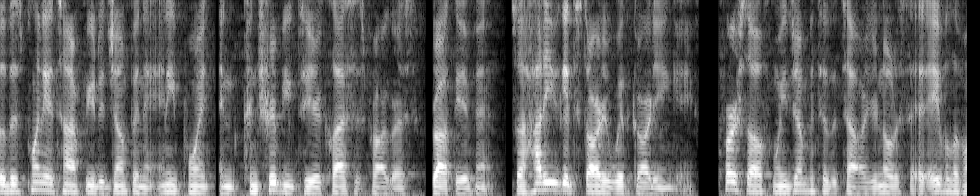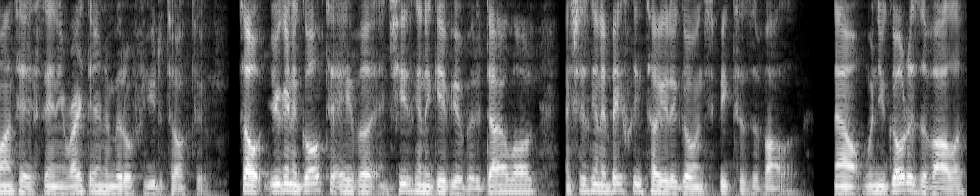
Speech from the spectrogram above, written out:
so there's plenty of time for you to jump in at any point and contribute to your class's progress throughout the event. So how do you get started with Guardian Games? First off, when you jump into the tower, you'll notice that Ava Levante is standing right there in the middle for you to talk to. So you're going to go up to Ava and she's going to give you a bit of dialogue and she's going to basically tell you to go and speak to Zavala. Now, when you go to Zavala,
